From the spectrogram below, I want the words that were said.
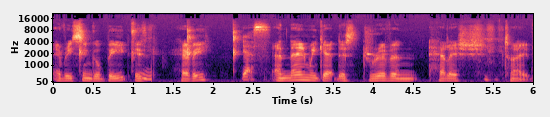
Every single beat is mm. heavy. Yes. And then we get this driven, hellish type.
